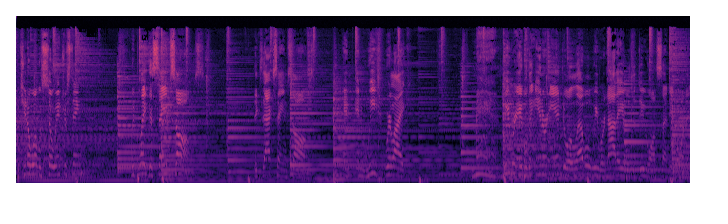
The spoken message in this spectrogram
But you know what was so interesting? We played the same songs, the exact same songs. And, and we were like, man, we were able to enter into a level we were not able to do on Sunday morning.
